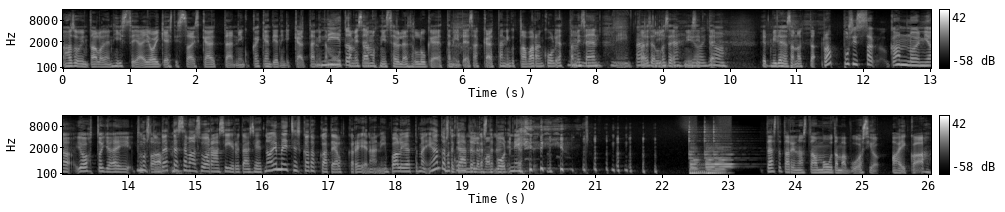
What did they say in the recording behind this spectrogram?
asuintalojen hissejä ei oikeasti saisi käyttää, niin kuin kaikkien tietenkin käyttää niitä Niin, muuttamiseen, totta. mutta niissä yleensä lukee, että niitä ei saa käyttää niin kuin tavaran kuljettamiseen No niin, niinpä, tai sellaiseen. niinpä. Niin Joo, sitten, joo. että miten hän sanoi, että rappusissa kannoin ja johto jäi... Musta tuntuu, että tässä vaan suoraan siirrytään siihen, että no emme itse asiassa katsokaan telkkaria enää niin paljon, että mä ihan tuosta Mä kuuntelen kännykästä. vaan. Tästä tarinasta on muutama vuosi jo aikaa,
